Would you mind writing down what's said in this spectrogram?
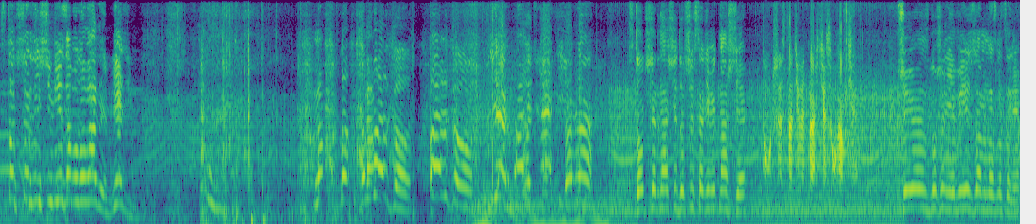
140 w niezabudowanym! Jedziemy! No, no, no pal go! Pal go! Nie! Chodź, Dobra! 114 do 319. Tu 319, słucham cię. Przyjąłem zgłoszenie, wyjeżdżamy na zlecenie.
